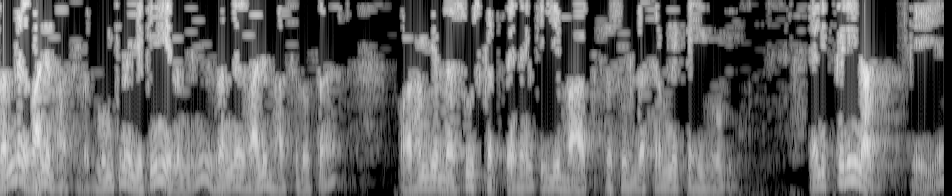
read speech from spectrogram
ضمن غالب حاصل ہوتا ممکن ہے یقینی علم نہیں ضمن غالب حاصل ہوتا ہے۔ اور ہم یہ محسوس کرتے ہیں کہ یہ بات رسول اللہ وسلم نے کہی ہوگی۔ یعنی کرینا کہ یہ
